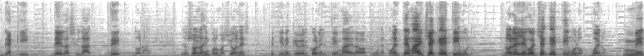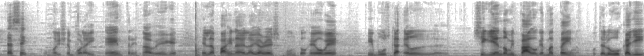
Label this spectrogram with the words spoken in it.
de aquí, de la ciudad de Doral. Esas son las informaciones que tienen que ver con el tema de la vacuna. Con el tema del cheque de estímulo. ¿No le llegó el cheque de estímulo? Bueno, métase, como dicen por ahí, entre, navegue en la página del irs.gov y busca el eh, siguiendo mi pago, Get My Payment. Usted lo busca allí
